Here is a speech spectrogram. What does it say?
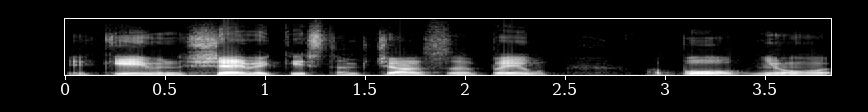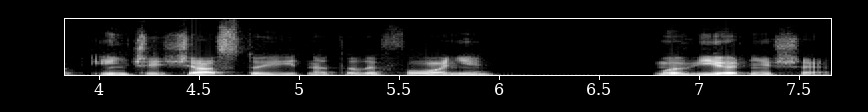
який він ще в якийсь там час зробив, або в нього інший час стоїть на телефоні, ймовірніше.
